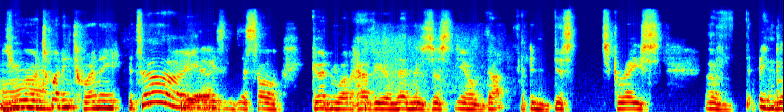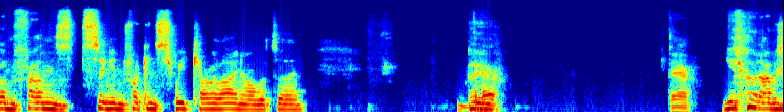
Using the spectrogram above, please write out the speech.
Euro Mm. 2020. It's, ah, yeah, Yeah. isn't this all good and what have you? And then there's just, you know, that fucking disgrace of England fans singing fucking Sweet Caroline all the time. Boo. There. There. You thought I was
